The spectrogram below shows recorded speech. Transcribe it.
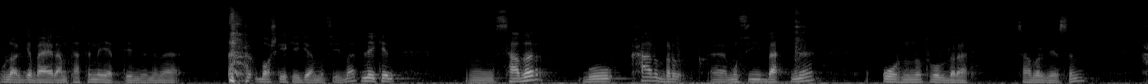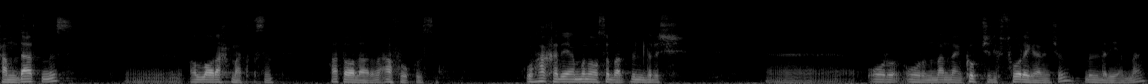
ularga bayram tatimayapti endi nima boshga kelgan musibat. Lekin mm, sabr bu har bir e, musibatni o'rnini to'ldiradi. Sabr bersin hamdardmiz alloh rahmat qilsin xatolarini afv qilsin. U haqida ham munosabat bildirish o'rin o'rin mandan ko'pchilik so'ragani uchun bildiryapman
